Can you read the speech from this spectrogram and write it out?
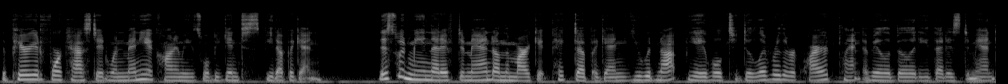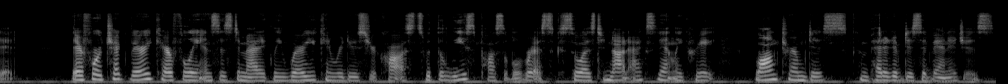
the period forecasted when many economies will begin to speed up again. This would mean that if demand on the market picked up again, you would not be able to deliver the required plant availability that is demanded. Therefore, check very carefully and systematically where you can reduce your costs with the least possible risk so as to not accidentally create long term dis- competitive disadvantages.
